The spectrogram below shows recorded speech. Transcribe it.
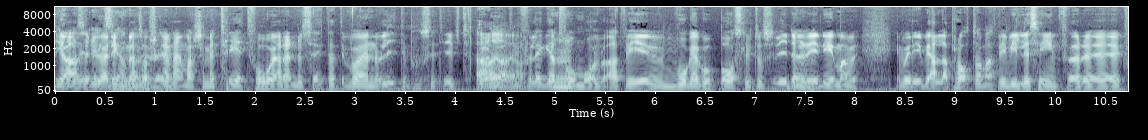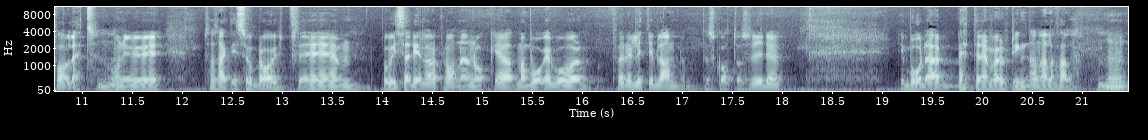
Ja, alltså du hade kunnat torska den här matchen med 3-2. Jag hade ändå sagt att det var ändå lite positivt. På Ja, grund av ja, att ja. vi får lägga Mm. två mål och att vi vågar gå på avslut och så vidare. Mm. Det, är det, man, det var det vi alla pratade om att vi ville se inför eh, kvalet. Mm. Och nu, som sagt, det såg bra ut eh, på vissa delar av planen och eh, att man vågar gå för det lite ibland på skott och så vidare. Det är båda bättre än vad vi gjort innan i alla fall. Mm.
